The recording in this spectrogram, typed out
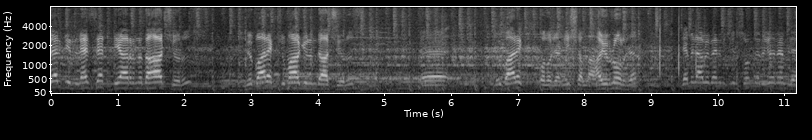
Güzel bir lezzet diyarını daha açıyoruz. Mübarek Cuma gününde açıyoruz. Ee, mübarek olacak inşallah, hayırlı olacak. Cemil abi benim için son derece önemli.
